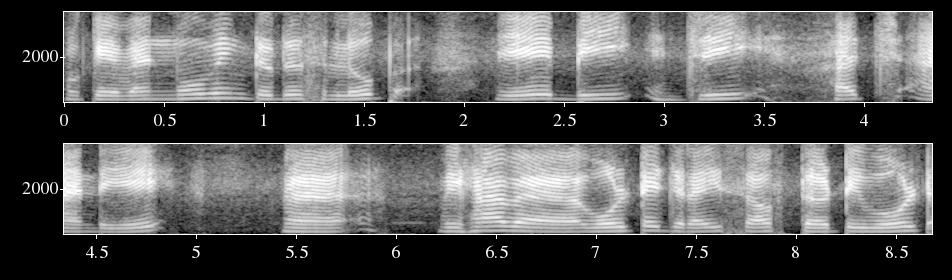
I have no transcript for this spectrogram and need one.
okay when moving to this loop a b g h and a uh, we have a voltage rise of 30 volt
